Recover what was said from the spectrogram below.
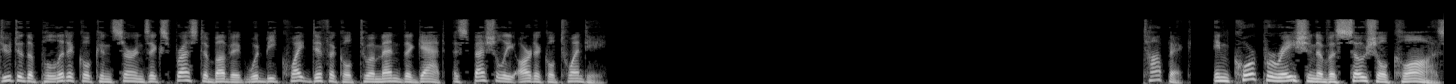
due to the political concerns expressed above it would be quite difficult to amend the GATT, especially Article 20. Incorporation of a social clause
